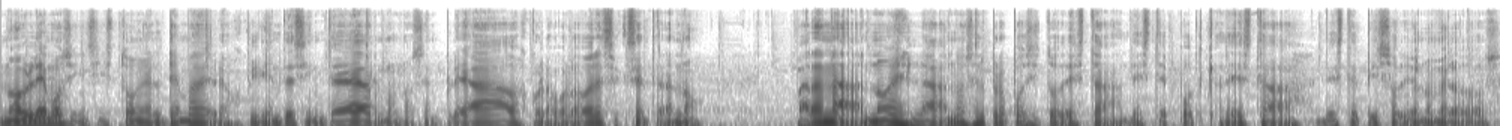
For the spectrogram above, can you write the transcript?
No hablemos, insisto, en el tema de los clientes internos, los empleados, colaboradores, etcétera, no. Para nada, no es, la, no es el propósito de, esta, de este podcast, de, esta, de este episodio número 2.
